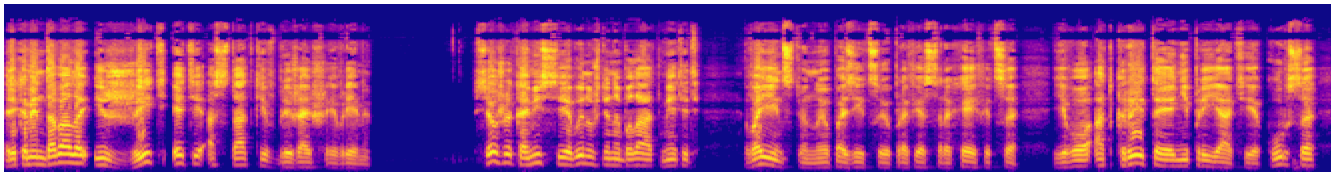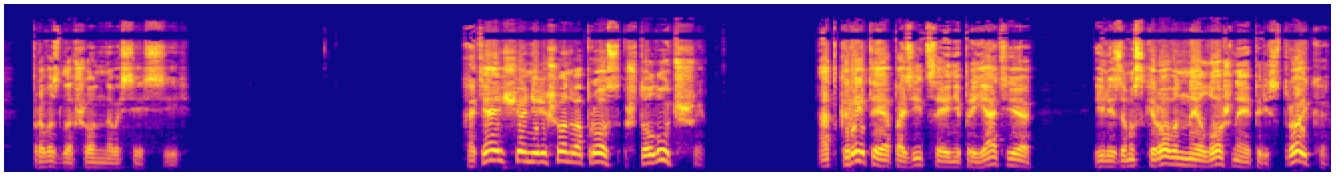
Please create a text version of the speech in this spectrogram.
рекомендовала изжить эти остатки в ближайшее время. Все же комиссия вынуждена была отметить воинственную позицию профессора Хейфица, его открытое неприятие курса, провозглашенного сессией. Хотя еще не решен вопрос, что лучше — открытая оппозиция неприятия или замаскированная ложная перестройка,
